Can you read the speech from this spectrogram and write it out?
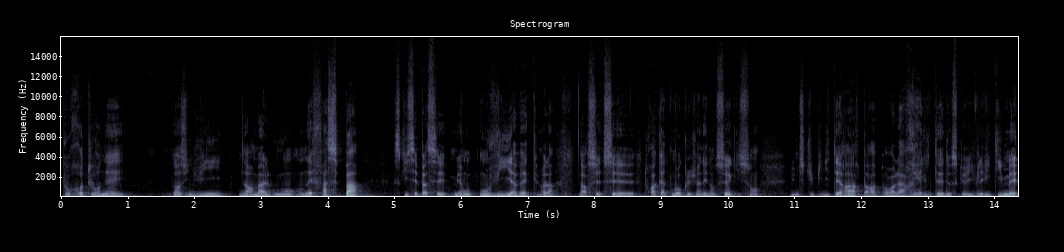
pour retourner dans une vie normale où on- n'efface pas ce qui s'est passé, mais on, on vit avec. Voilà. Alors c'est trois, quatre mots que je viens d'énoncer qui sont d'une stupidité rare par rapport à la réalité de ce que vivent les victimes, mais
